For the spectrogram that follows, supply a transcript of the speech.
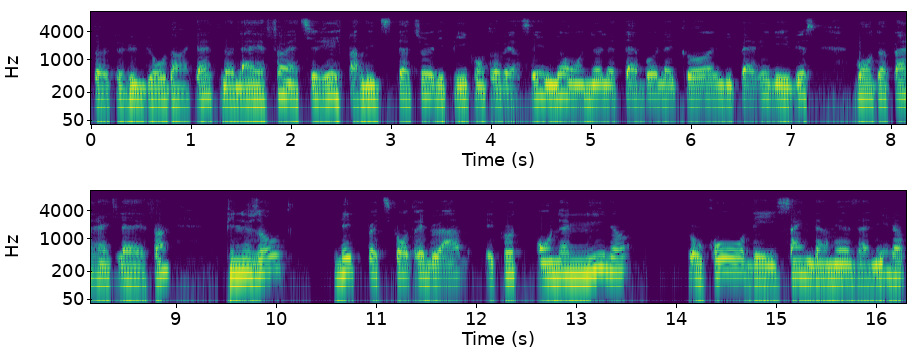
tu as, vu le bureau d'enquête, la F1 attirée par les dictatures et les pays controversés. Là, on a le tabac, l'alcool, les paris, les vices vont de pair avec la F1. Puis nous autres, les petits contribuables, écoute, on a mis là, au cours des cinq dernières années là,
